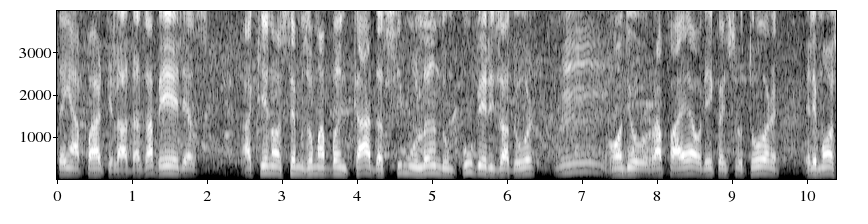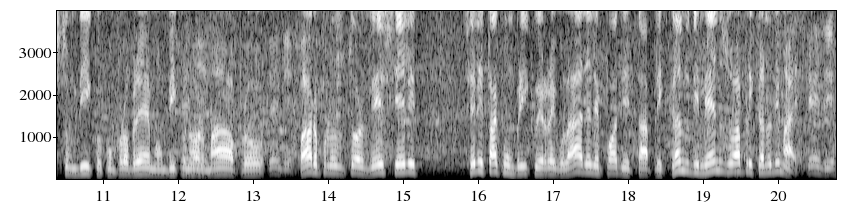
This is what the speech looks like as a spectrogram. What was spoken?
Tem a parte lá das abelhas. Aqui nós temos uma bancada simulando um pulverizador, hum. onde o Rafael ali, que é o instrutor, ele mostra um bico com problema, um bico Entendi. normal, pro, para o produtor ver se ele se ele está com um bico irregular, ele pode estar tá aplicando de menos ou aplicando demais. Entendi.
